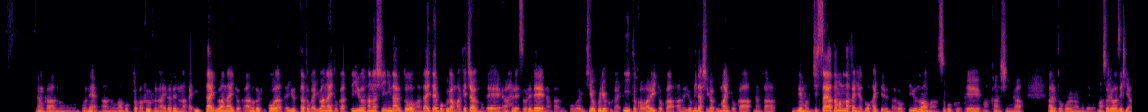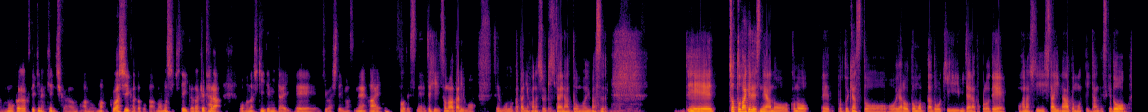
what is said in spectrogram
なんかあの、こうね、あの、まあ、僕とか夫婦の間でのなんか言った言わないとか、あの時こうだった言ったとか言わないとかっていう話になると、まあ、大体僕が負けちゃうので、あれ、それで、なんかこう、記憶力がいいとか悪いとか、あの、読み出しがうまいとか、なんか、でも実際頭の中にはどう入ってるんだろうっていうのは、まあ、すごく、えーまあ、関心があるところなので、まあ、それはぜひ、あの、脳科学的な見地から、あの、まあ、詳しい方とか、まあ、もし来ていただけたら、お話聞いてみたい、えー気はしていますね。はい。そうですね。ぜひそのあたりも専門の方にお話を聞きたいなと思います。えーちょっとだけですね、あの、この、えーポッドキャストをやろうと思った動機みたいなところでお話ししたいなと思っていたんですけど、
